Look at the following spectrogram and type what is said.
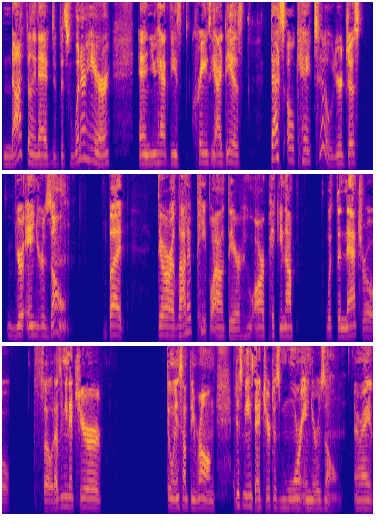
not feeling that, if it's winter here and you have these crazy ideas, that's okay too. You're just, you're in your zone. But there are a lot of people out there who are picking up with the natural flow. Doesn't mean that you're doing something wrong. It just means that you're just more in your zone. All right.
